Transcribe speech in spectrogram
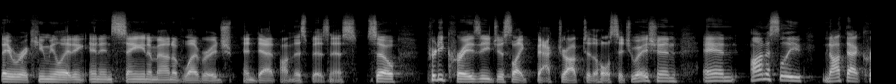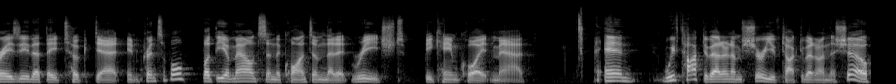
they were accumulating an insane amount of leverage and debt on this business. So, pretty crazy, just like backdrop to the whole situation. And honestly, not that crazy that they took debt in principle, but the amounts and the quantum that it reached became quite mad. And we've talked about it, I'm sure you've talked about it on the show.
